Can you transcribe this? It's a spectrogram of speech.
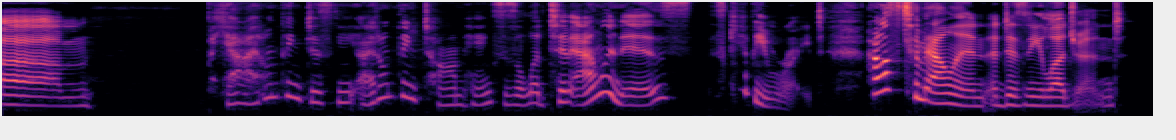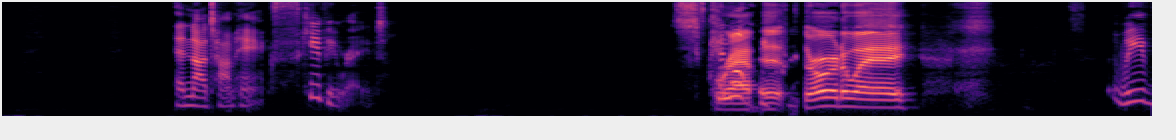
Um but yeah, I don't think Disney I don't think Tom Hanks is a le- Tim Allen is. This can't be right. How is Tim Allen a Disney legend? And not Tom Hanks. This can't be right. Scrap it. Throw it away. We've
